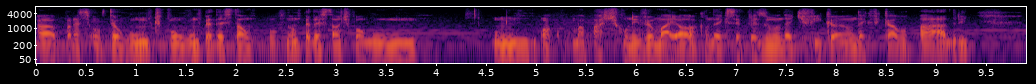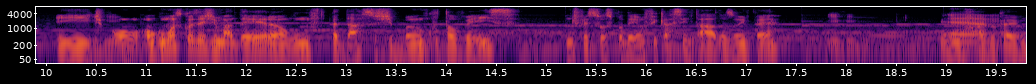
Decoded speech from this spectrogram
ah, parece, tem algum, tipo, algum pedestal. Não um pedestal, tipo, algum. um- uma, parte com nível maior, que onde é que você presume onde é que fica, onde é que ficava o padre. E, tipo, algumas coisas de madeira, alguns pedaços de banco, talvez, onde pessoas poderiam ficar sentadas ou em pé. Uhum. O É. Caiu.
